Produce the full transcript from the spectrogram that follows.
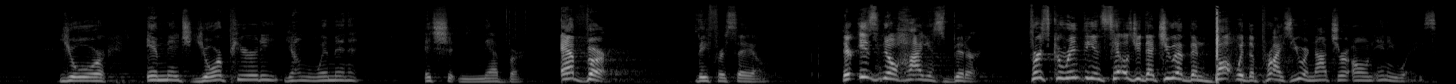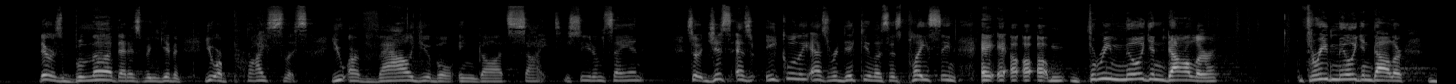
your image, your purity, young women, it should never, ever be for sale. There is no highest bidder. First Corinthians tells you that you have been bought with a price. You are not your own, anyways. There is blood that has been given. You are priceless. You are valuable in God's sight. You see what I'm saying? So, just as equally as ridiculous as placing a, a, a, a $3 million $3 million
